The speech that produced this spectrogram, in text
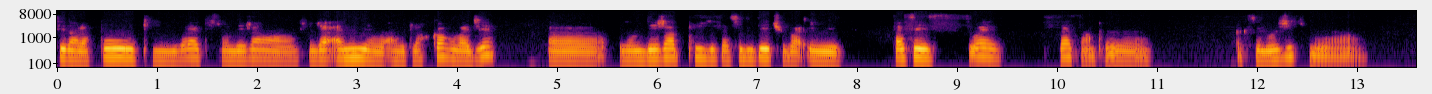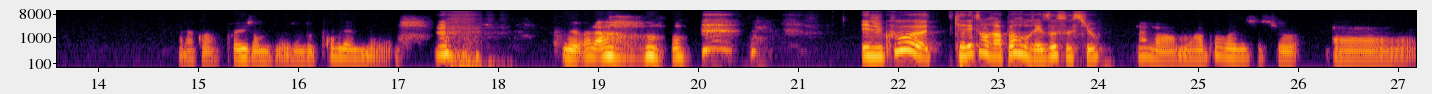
c'est dans leur peau qui voilà qui sont déjà sont déjà amis euh, avec leur corps, on va dire. ils ont déjà plus de facilité, tu vois. Et enfin c'est ouais, ça c'est un peu c'est logique, mais euh, voilà quoi. Après, ils ont, ils ont d'autres problèmes, mais, mais voilà. Et du coup, euh, quel est ton rapport aux réseaux sociaux? Alors, mon rapport aux réseaux sociaux, euh,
